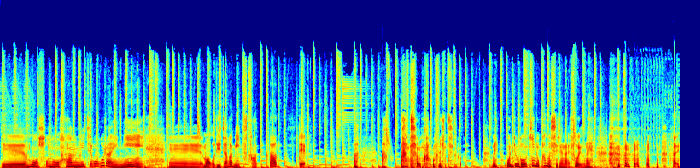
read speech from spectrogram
で、もうその半日後ぐらいに、えー、まあおじいちゃんが見つかったって、あ、あ、あっちゃんこんにちは。ね、音量が大きいのかもしれない。そうよね。はい。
